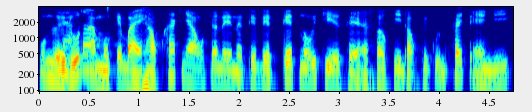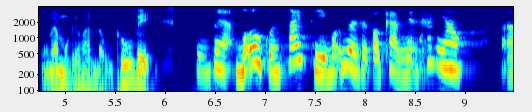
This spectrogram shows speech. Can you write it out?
mỗi người dạ, rút vâng. ra một cái bài học khác nhau cho nên là cái việc kết nối chia sẻ sau khi đọc cái cuốn sách anh nghĩ cũng là một cái hoạt động thú vị đúng rồi ạ mỗi một cuốn sách thì mỗi người phải có cảm nhận khác nhau à,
